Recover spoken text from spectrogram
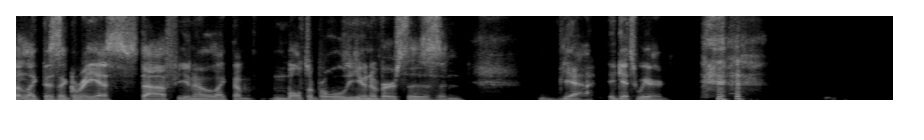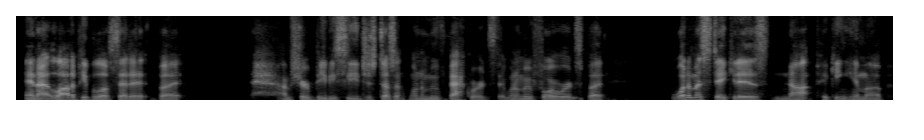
but Mm. like the zagreus stuff you know like the multiple universes and yeah it gets weird and a lot of people have said it, but I'm sure BBC just doesn't want to move backwards. They want to move forwards. But what a mistake it is not picking him up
